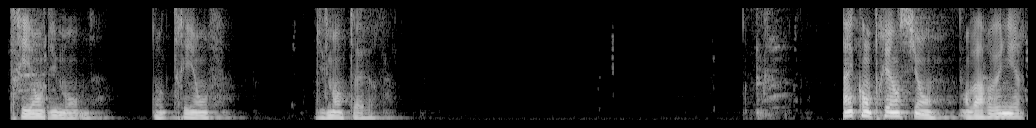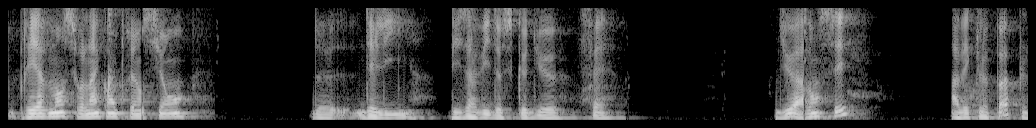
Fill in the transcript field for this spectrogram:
triomphe du monde, donc triomphe du menteur. Incompréhension. On va revenir brièvement sur l'incompréhension d'Élie vis-à-vis de ce que Dieu fait. Dieu a avancé avec le peuple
